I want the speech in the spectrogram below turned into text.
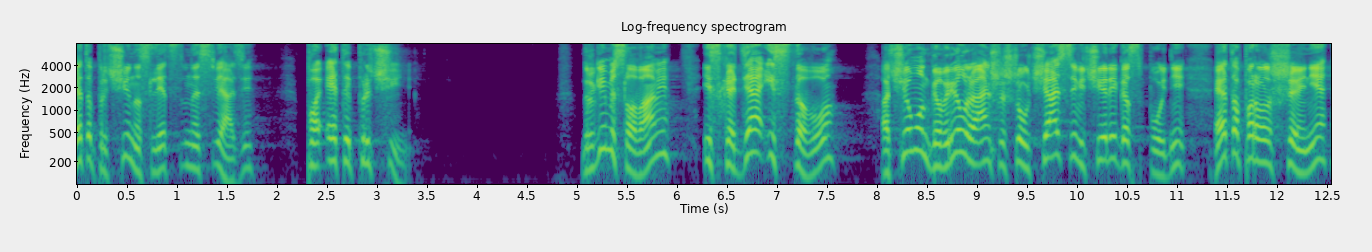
Это причина следственной связи по этой причине. Другими словами, исходя из того, о чем он говорил раньше, что участие в вечере Господней – это провозглашение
